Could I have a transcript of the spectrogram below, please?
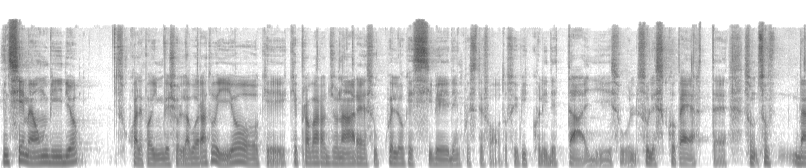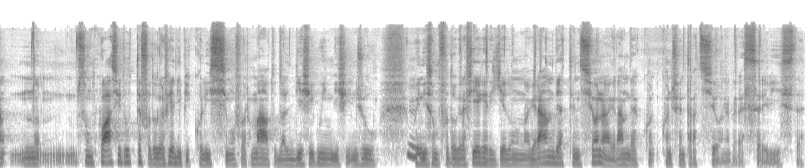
insieme a un video su quale poi invece ho lavorato io, che, che, prova a ragionare su quello che si vede in queste foto, sui piccoli dettagli, sul, sulle scoperte. Sono son, son quasi tutte fotografie di piccolissimo formato, dal 10-15 in giù, mm. quindi sono fotografie che richiedono una grande attenzione, una grande co- concentrazione per essere viste.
